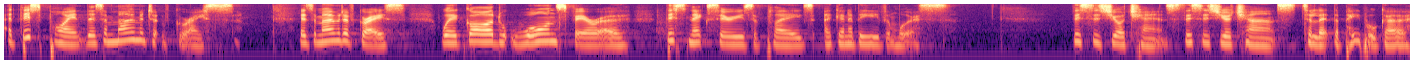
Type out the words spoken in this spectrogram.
At this point, there's a moment of grace. There's a moment of grace where God warns Pharaoh, this next series of plagues are going to be even worse. This is your chance. This is your chance to let the people go.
